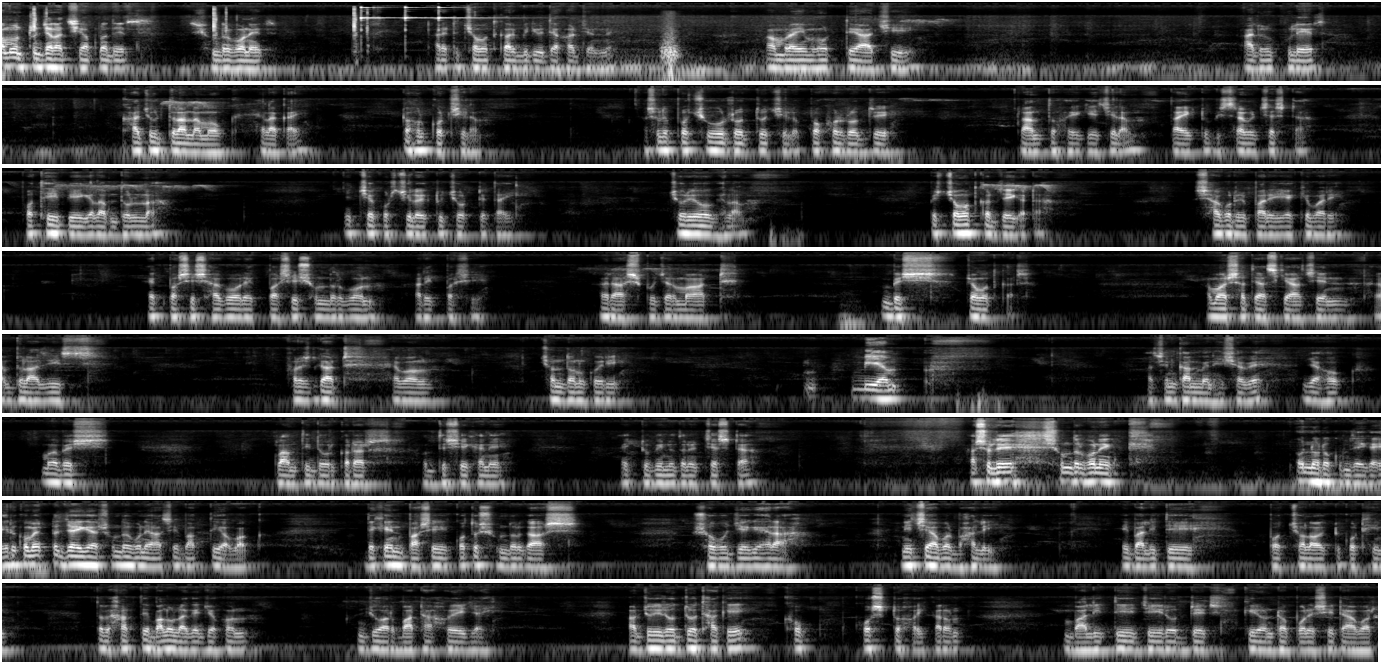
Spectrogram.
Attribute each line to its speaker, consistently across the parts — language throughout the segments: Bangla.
Speaker 1: আমন্ত্রণ জানাচ্ছি আপনাদের সুন্দরবনের আর একটা চমৎকার ভিডিও দেখার জন্য। আমরা এই মুহূর্তে আছি আলুরকুলের খাজুরতলা নামক এলাকায়। টহল করছিলাম। আসলে প্রচুর রৌদ্র ছিল, প্রখর রৌদ্রে ক্লান্ত হয়ে গিয়েছিলাম, তাই একটু বিশ্রামের চেষ্টা পথেই পেয়ে গেলাম দোলনা। ইচ্ছে করছিল একটু চড়তে, তাই চড়েও গেলাম। বেশ চমৎকার জায়গাটা। সাগরের পাড়ে একেবারে। এক পাশে সাগর এক পাশে সুন্দরবন, আরেক পাশে রাস পূজার মাঠ। বেশ চমৎকার। আমার সাথে আজকে আছেন আব্দুল আজিজ, ফরেস্ট গার্ড এবং চন্দন করি। বিএম আছেন গানম্যান হিসাবে, যা হোক। আমরা বেশ ক্লান্তি দূর করার উদ্দেশ্যে এখানে একটু বিনোদনের চেষ্টা। আসলে সুন্দরবন এক অন্যরকম জায়গা। এরকম একটা জায়গা সুন্দরবনে আছে ভাবতেই অবাক। দেখেন পাশে কত সুন্দর ঘাস। সবুজে ঘেরা, নিচে আবার ভালি। এই বালিতে পথ চলাও একটু কঠিন, তবে হাঁটতে ভালো লাগে যখন জোয়ার বাটা হয়ে যায়। আর যদি রৌদ্র থাকে, খুব কষ্ট হয়, কারণ বালিতে যে রৌদ্রের কিরণটা পড়ে সেটা আবার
